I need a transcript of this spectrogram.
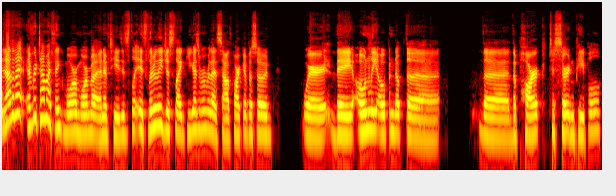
Now that I, every time I think more and more about NFTs, it's it's literally just like you guys remember that South Park episode where they only opened up the the the park to certain people,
